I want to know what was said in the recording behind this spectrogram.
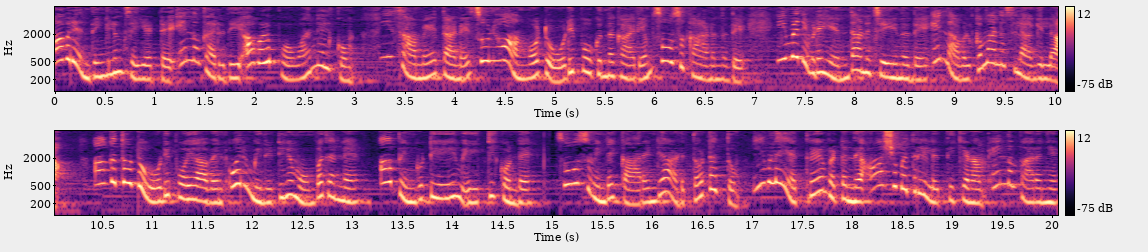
അവരെന്തെങ്കിലും ചെയ്യട്ടെ എന്ന് കരുതി അവൾ പോവാൻ നിൽക്കും. ഈ സമയത്താണ് സുനു അങ്ങോട്ട് ഓടിപ്പോകുന്ന കാര്യം സൂസു കാണുന്നത്. ഇവൻ ഇവിടെ എന്താണ് ചെയ്യുന്നത് എന്ന് അവൾക്ക് മനസ്സിലാകില്ല. അകത്തോട്ട് ഓടിപ്പോയ അവൻ ഒരു മിനിറ്റിനു മുമ്പ് തന്നെ ആ പെൺകുട്ടിയെയും ഏറ്റിക്കൊണ്ട് സൂസുവിന്റെ കാറിന്റെ അടുത്തോട്ടെത്തും. ഇവളെ എത്രയും പെട്ടെന്ന് ആശുപത്രിയിൽ എത്തിക്കണം എന്ന് പറഞ്ഞ്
